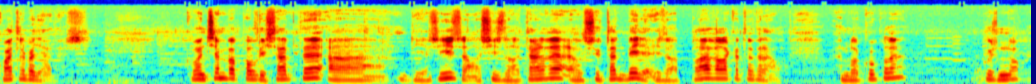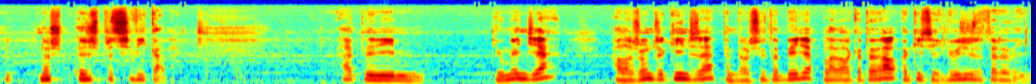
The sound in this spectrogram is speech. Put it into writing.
quatre ballades. Comencem pel dissabte, a dia 6, a les 6 de la tarda, a la Ciutat Vella, és la Pla de la Catedral, amb la copla pues no, no és especificada. Ara tenim diumenge, a les 11.15, també a la Ciutat Vella, Pla de la Catedral, aquí sí, Lluïsos de Taradell.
